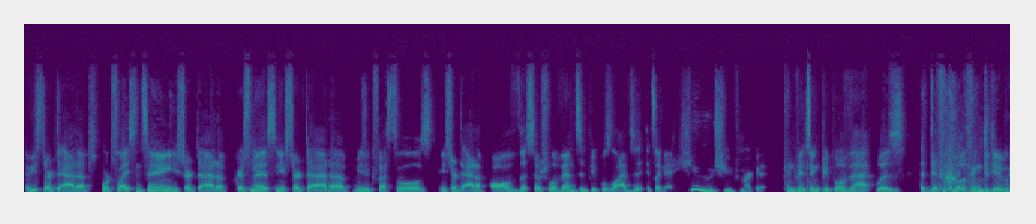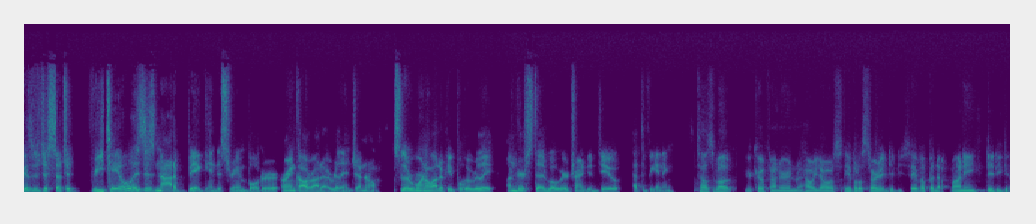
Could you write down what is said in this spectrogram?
if you start to add up sports licensing and you start to add up Christmas and you start to add up music festivals and you start to add up all the social events in people's lives, it's like a huge, huge market convincing people of that was a difficult thing to do because it's just such a retail is just not a big industry in Boulder or in Colorado really in general. So there weren't a lot of people who really understood what we were trying to do at the beginning. Tell us about your co-founder and how y'all was able to start it. Did you save up enough money? Did you get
